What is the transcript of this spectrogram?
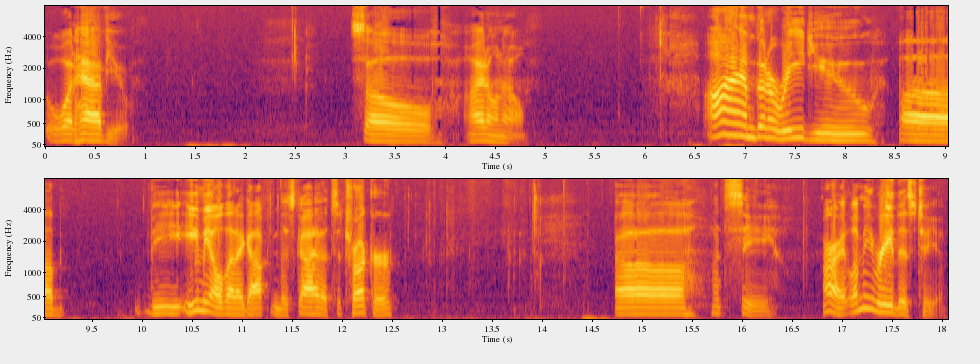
what have you. So, I don't know. I am going to read you uh, the email that I got from this guy that's a trucker. Uh, let's see. All right, let me read this to you.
